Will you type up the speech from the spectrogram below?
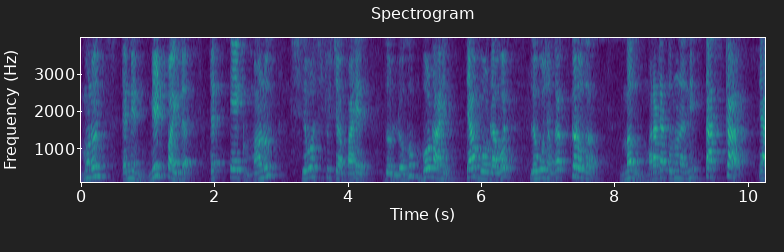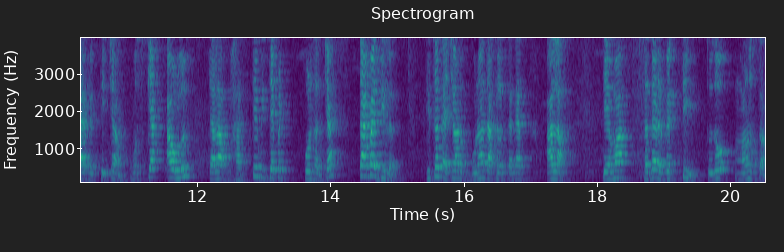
म्हणून त्यांनी नीट पाहिलं तर एक माणूस शिवसृष्टीच्या बाहेर जो लघु बोर्ड आहे त्या बोर्डावर लघुशंका करत होता. मग मराठा तरुणांनी तात्काळ त्या व्यक्तीच्या मुसक्या आवळून त्याला भारतीय विद्यापीठ पोलिसांच्या ताब्यात दिलं. तिथं त्याच्यावर गुन्हा दाखल करण्यात आला. तेव्हा सदर व्यक्ती तो जो माणूस होता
